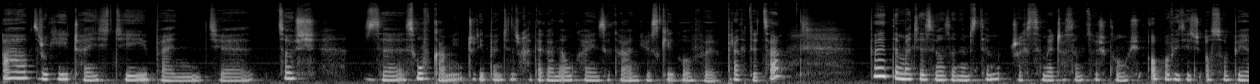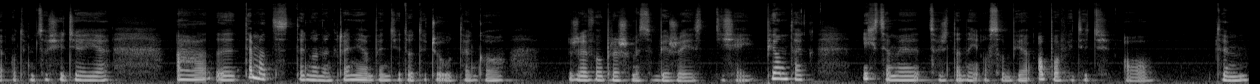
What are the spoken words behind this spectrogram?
a w drugiej części będzie coś ze słówkami, czyli będzie trochę taka nauka języka angielskiego w praktyce. W temacie związanym z tym, że chcemy czasem coś komuś opowiedzieć o sobie, o tym, co się dzieje, a y, temat tego nagrania będzie dotyczył tego, że wyobrażamy sobie, że jest dzisiaj piątek i chcemy coś danej osobie opowiedzieć o tym,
